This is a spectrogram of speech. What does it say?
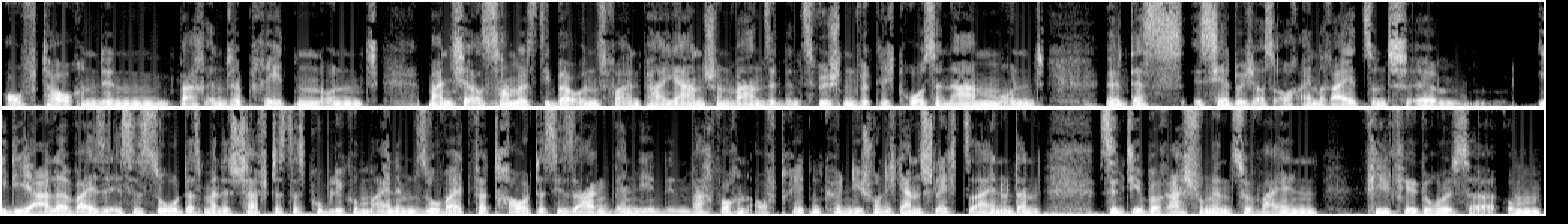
auftauchenden Bach-Interpreten und manche Ensembles, die bei uns vor ein paar Jahren schon waren, sind inzwischen wirklich große Namen und äh, das ist ja durchaus auch ein Reiz und ähm, Idealerweise ist es so, dass man es schafft, dass das Publikum einem so weit vertraut, dass sie sagen, wenn die in den Wachwochen auftreten, können die schon nicht ganz schlecht sein. Und dann sind die Überraschungen zuweilen viel, viel größer. Um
